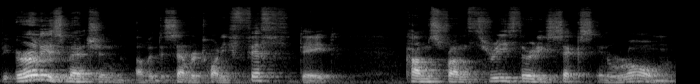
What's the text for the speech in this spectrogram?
The earliest mention of a December 25th date comes from 336 in Rome.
